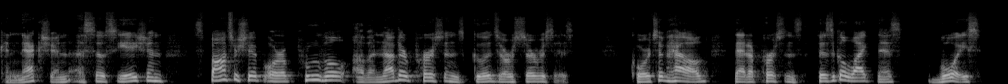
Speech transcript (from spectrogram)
connection, association, sponsorship, or approval of another person's goods or services. Courts have held that a person's physical likeness, voice,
